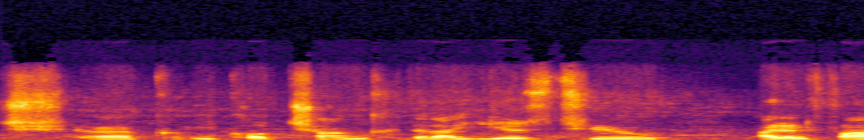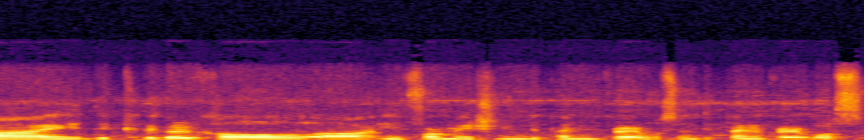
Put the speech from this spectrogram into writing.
ch uh, code chunk that I used to identify the categorical uh, information, independent variables and dependent variables.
